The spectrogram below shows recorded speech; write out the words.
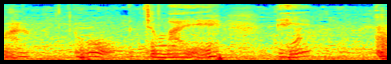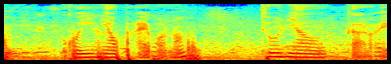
မှာဟိုကျမရဲ့အဲကိုကြီးမြောက်ပါတယ်ပေါ့နော်သူတို့မြောက်ကတော့အဲ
